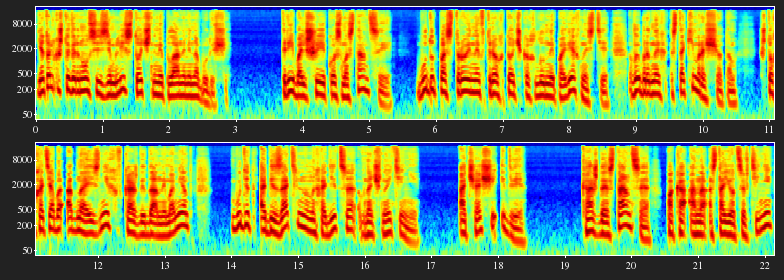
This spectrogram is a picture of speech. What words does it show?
Я только что вернулся с Земли с точными планами на будущее. Три большие космостанции — будут построены в трех точках лунной поверхности, выбранных с таким расчетом, что хотя бы одна из них в каждый данный момент будет обязательно находиться в ночной тени, а чаще и две. Каждая станция, пока она остается в тени,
